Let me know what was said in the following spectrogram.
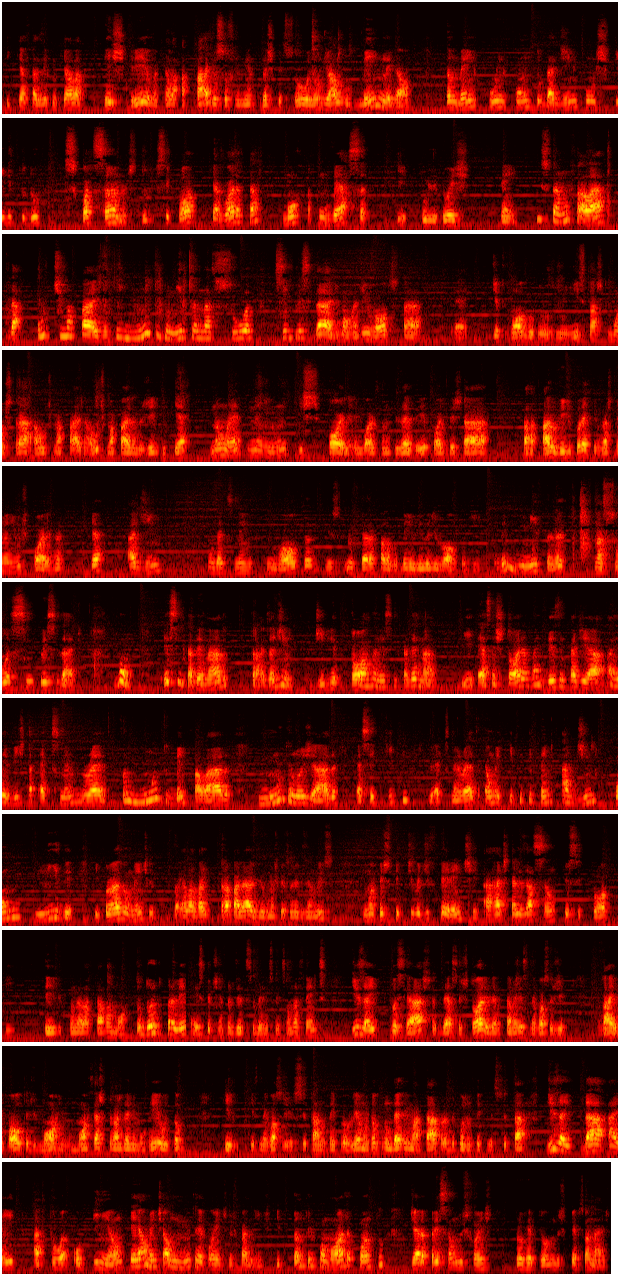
que quer fazer com que ela reescreva, que ela apague o sofrimento das pessoas. É um diálogo bem legal. Também o encontro da Jean com o espírito do Scott Summers, do Ciclope, que agora está morto. A conversa que os dois têm. Isso para não falar da última página, que é muito bonita na sua simplicidade. Bom, a Jean Volta está é, dito logo do, no início, então acho que mostrar a última página, a última página do jeito que é, não é nenhum spoiler. Embora você não quiser ver, pode deixar para o vídeo por aqui. Mas acho que não é nenhum spoiler, né? Que é a Jean com os X-Men em volta e o Fera falando, bem-vinda de volta, Jean. É bem bonita, né? Na sua simplicidade. Bom, esse encadernado traz a Jean. Jean retorna nesse encadernado. E essa história vai desencadear a revista X-Men Red. Foi muito bem falada, muito elogiada. Essa equipe do X-Men Red é uma equipe que tem a Jean como líder. E provavelmente ela vai trabalhar, vi algumas pessoas dizendo isso, numa perspectiva diferente à radicalização que o Ciclope teve quando ela estava morta. Tô doido para ler, é isso que eu tinha para dizer sobre a ressurreição da Fênix. Diz aí o que você acha dessa história, né? também desse negócio de vai e volta, de morre, não morre. Você acha que o personagem deve morrer, ou então que, esse negócio de ressuscitar não tem problema, então que não devem matar para depois não ter que ressuscitar. Diz aí, dá aí a tua opinião, que realmente é algo muito recorrente nos quadrinhos, que tanto incomoda quanto gera pressão dos fãs para o retorno dos personagens.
